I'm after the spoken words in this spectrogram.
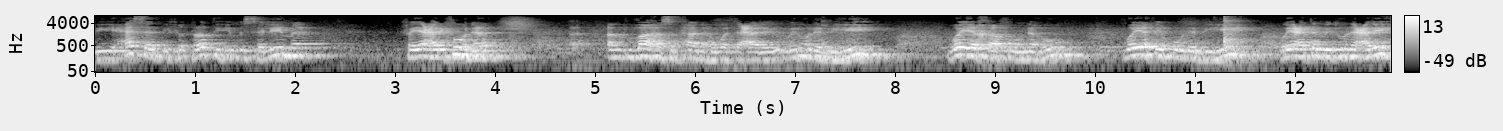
بحسب فطرتهم السليمة فيعرفون أن الله سبحانه وتعالى يؤمنون به ويخافونه ويثقون به ويعتمدون عليه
